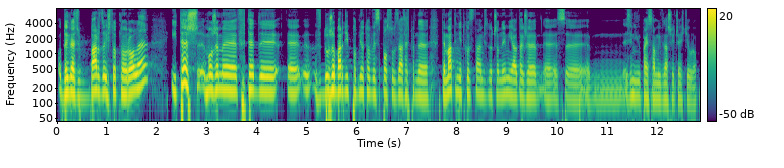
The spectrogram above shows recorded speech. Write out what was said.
odegrać bardzo istotną rolę. I też możemy wtedy w dużo bardziej podmiotowy sposób załatwiać pewne tematy, nie tylko ze Stanami Zjednoczonymi, ale także z, z innymi państwami w naszej części Europy.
